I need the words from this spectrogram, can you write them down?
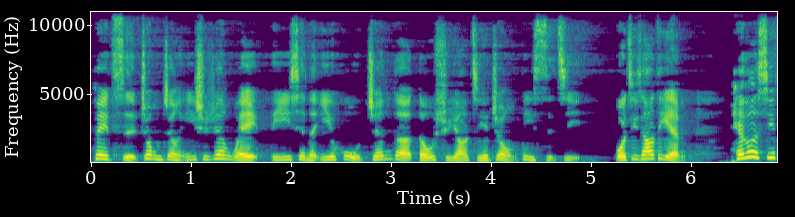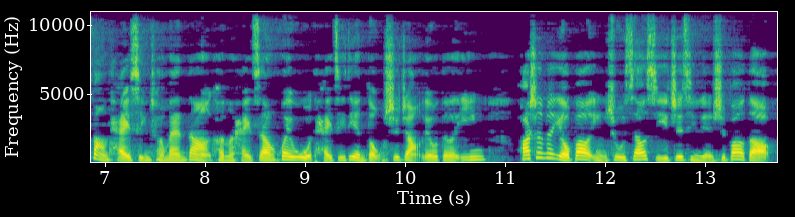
对此，重症医师认为，第一线的医护真的都需要接种第四剂。国际焦点。佩洛西访台行程满档，可能还将会晤台积电董事长刘德英。华盛顿邮报引述消息知情人士报道，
